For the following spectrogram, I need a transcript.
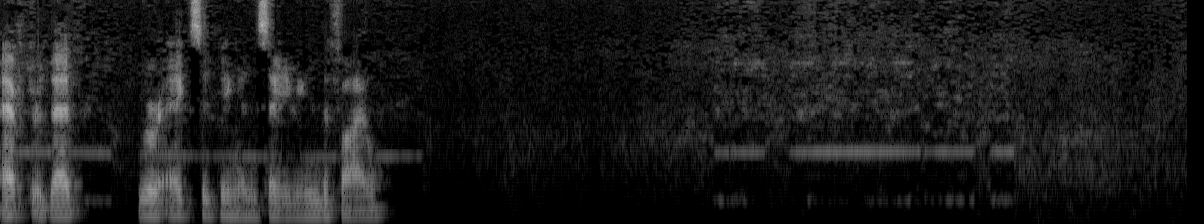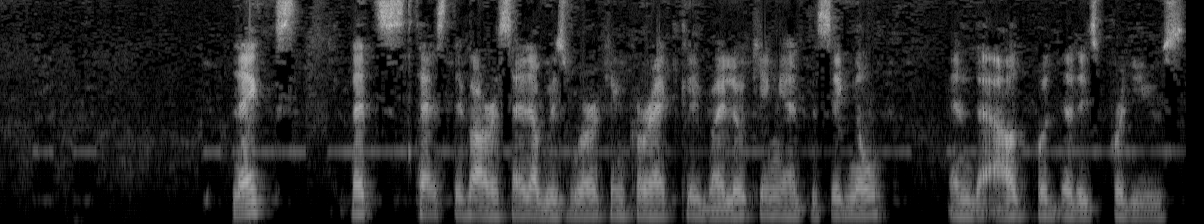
After that, we're exiting and saving the file. Next, let's test if our setup is working correctly by looking at the signal and the output that is produced.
